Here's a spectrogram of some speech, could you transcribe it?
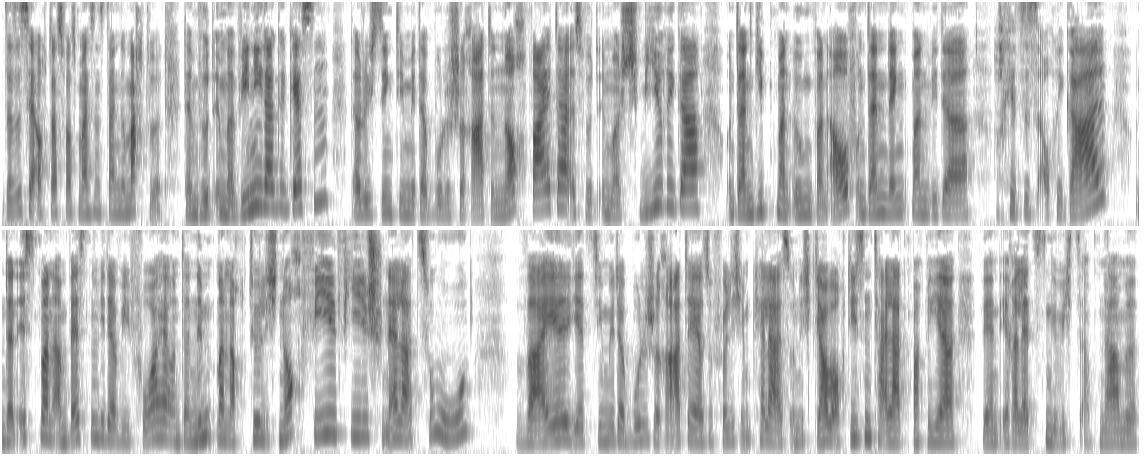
das ist ja auch das, was meistens dann gemacht wird. Dann wird immer weniger gegessen, dadurch sinkt die metabolische Rate noch weiter, es wird immer schwieriger und dann gibt man irgendwann auf und dann denkt man wieder, ach jetzt ist auch egal. Und dann isst man am besten wieder wie vorher und dann nimmt man natürlich noch viel viel schneller zu weil jetzt die metabolische Rate ja so völlig im Keller ist. Und ich glaube, auch diesen Teil hat Maria während ihrer letzten Gewichtsabnahme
